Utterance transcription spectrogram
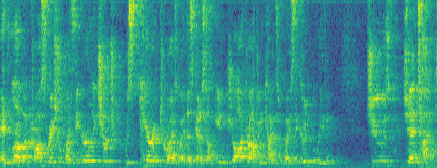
and love across racial lines. The early church was characterized by this kind of stuff in jaw dropping kinds of ways they couldn't believe in. Jews, Gentiles,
